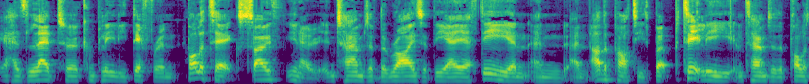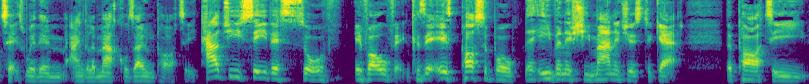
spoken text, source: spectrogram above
has led to a completely different politics, both, you know, in terms of the rise of the AFD and, and, and other parties, but particularly in terms of the politics within Angela Merkel's own party. How do you see this sort of evolving? Because it is possible that even if she manages to get the party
